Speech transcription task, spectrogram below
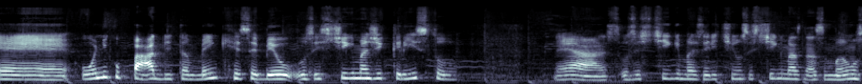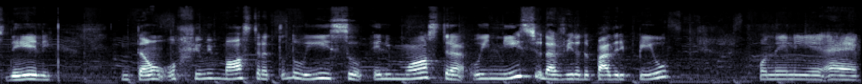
É o único padre também que recebeu os estigmas de Cristo, né? As, os estigmas, ele tinha os estigmas nas mãos dele. Então o filme mostra tudo isso. Ele mostra o início da vida do Padre Pio, quando ele, é,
